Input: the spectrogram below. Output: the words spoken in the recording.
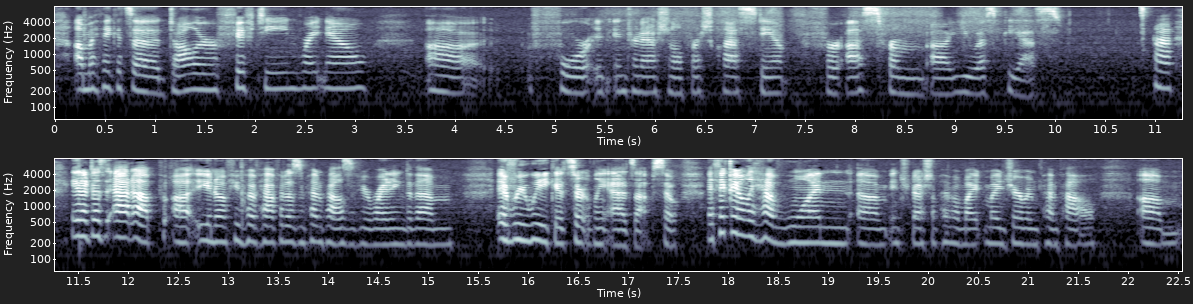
um, I think it's a dollar fifteen right now uh, for an international first class stamp for us from uh, USPS. Uh, and it does add up. Uh, you know, if you have half a dozen pen pals, if you're writing to them every week, it certainly adds up. So I think I only have one um, international pen pal, my, my German pen pal, um,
